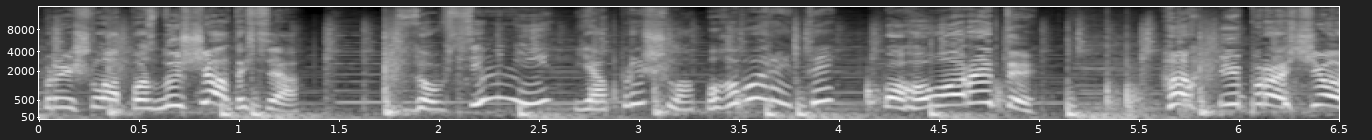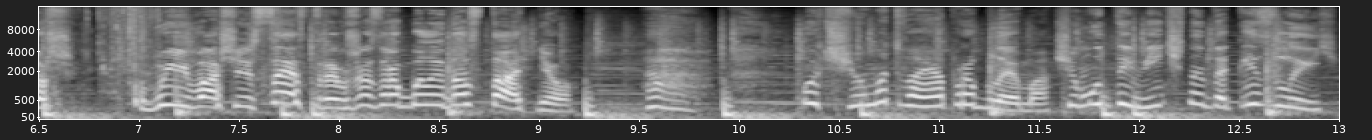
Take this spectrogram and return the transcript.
Прийшла познущатися. Зовсім ні. Я прийшла поговорити. Поговорити? Ха, і про що ж? Ви і ваші сестри вже зробили достатньо. Ах, У чому твоя проблема? Чому ти вічно такий злий?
